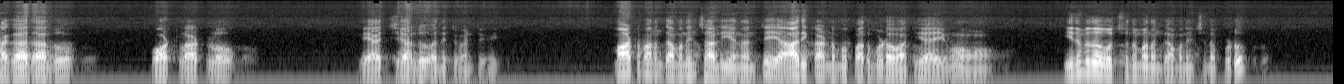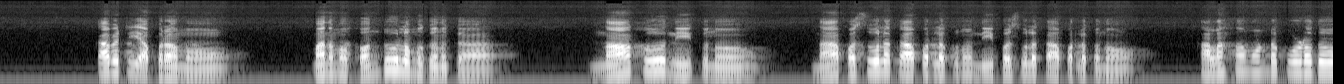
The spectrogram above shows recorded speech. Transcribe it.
తగాదాలు పోట్లాట్లు వ్యాజ్యాలు అనేటువంటివి. మాట మనం గమనించాలి అని అంటే ఆది కాండము పదమూడవ అధ్యాయము ఎనిమిదవ వచ్చును మనం గమనించినప్పుడు కాబట్టి అబ్రాము మనము బంధువులము గనుక నాకు నీకును నా పశువుల కాపర్లకును నీ పశువుల కాపర్లకును కలహం ఉండకూడదు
